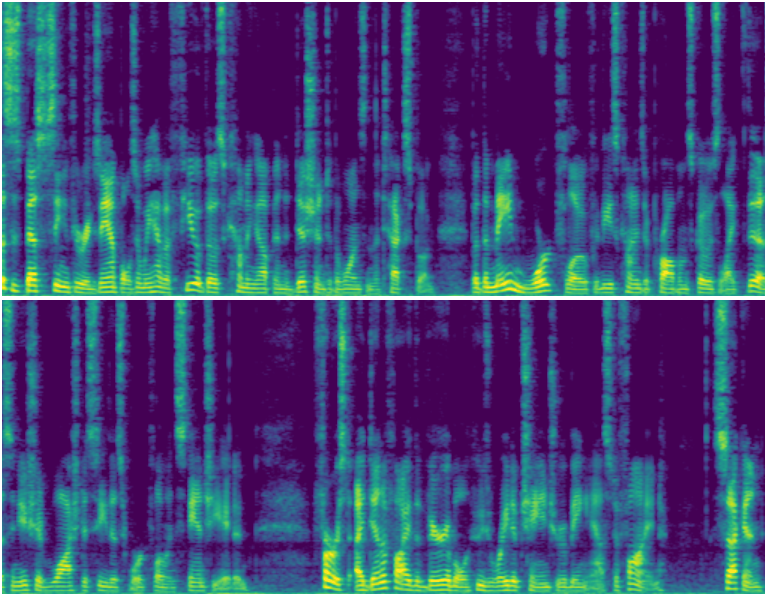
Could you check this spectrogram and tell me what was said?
This is best seen through examples, and we have a few of those coming up in addition to the ones in the textbook. But the main workflow for these kinds of problems goes like this, and you should watch to see this workflow instantiated. First, identify the variable whose rate of change you are being asked to find. Second,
